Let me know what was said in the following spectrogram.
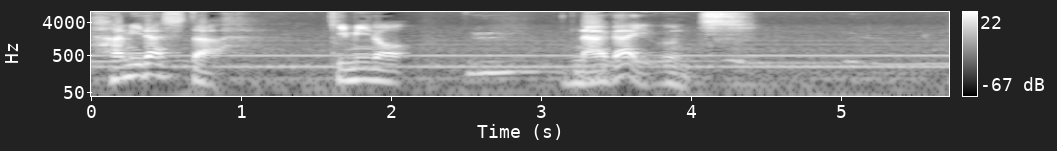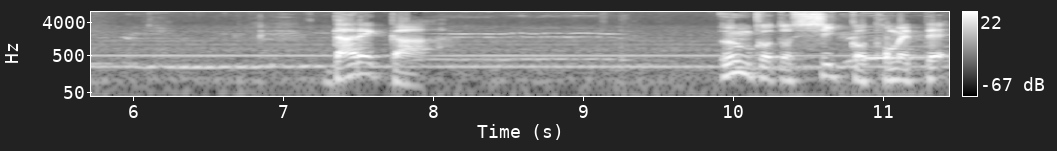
はみ出した君の長いうんち。誰かうんことしっこ止めて。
